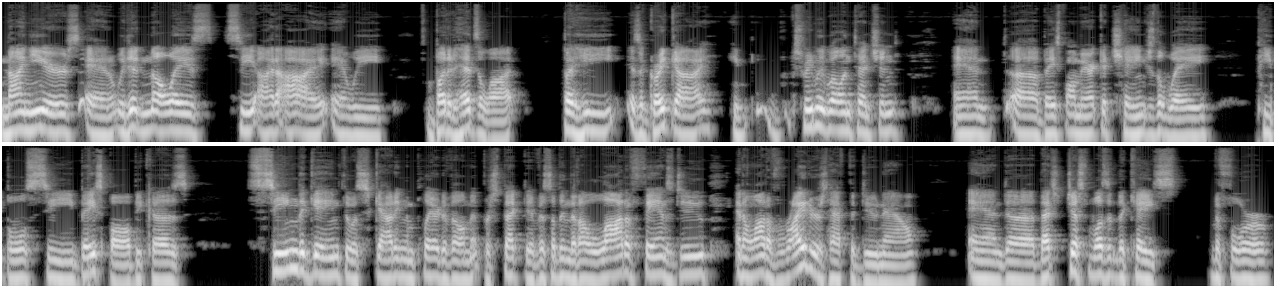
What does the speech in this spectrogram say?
nine years, and we didn't always see eye to eye, and we butted heads a lot but he is a great guy. He extremely well intentioned, and uh, Baseball America changed the way people see baseball because seeing the game through a scouting and player development perspective is something that a lot of fans do and a lot of writers have to do now. And uh, that just wasn't the case before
